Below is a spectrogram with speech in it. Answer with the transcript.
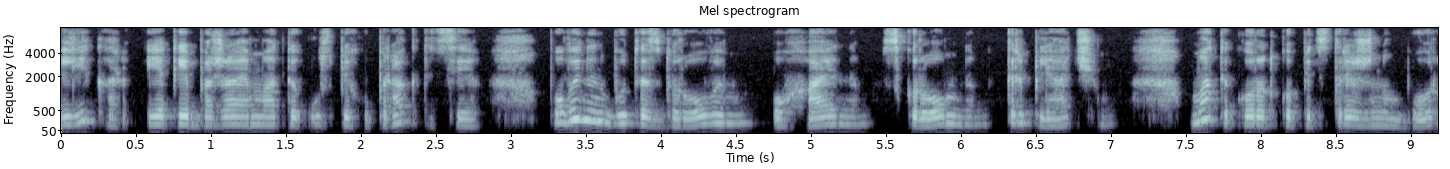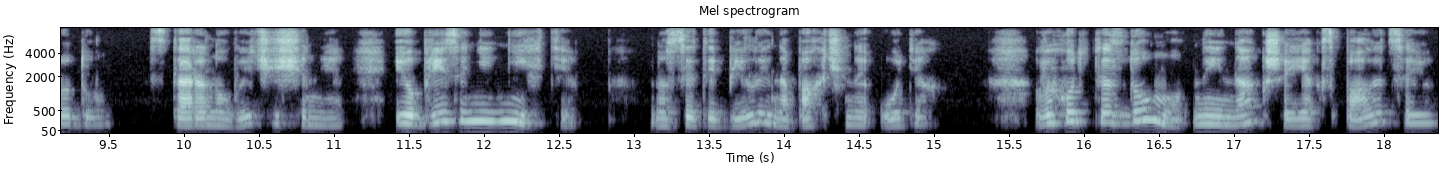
Лікар, який бажає мати успіх у практиці, повинен бути здоровим, охайним, скромним, терплячим, мати коротко підстрижену бороду, старано вичищені і обрізані нігті, носити білий напахчений одяг, виходити з дому не інакше, як з палицею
